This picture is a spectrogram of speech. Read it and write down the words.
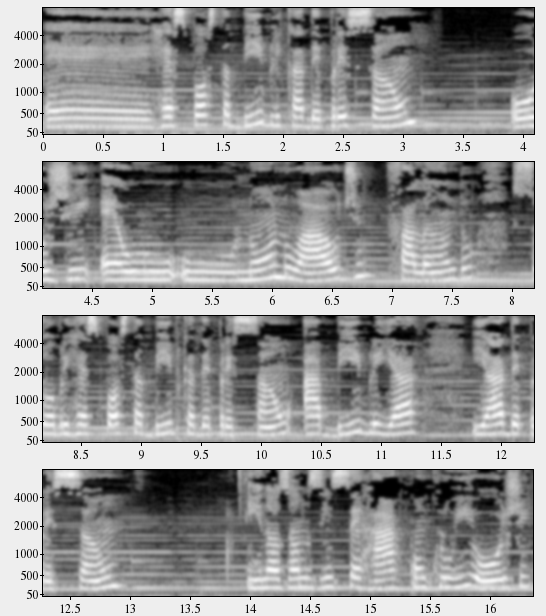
é, resposta bíblica à depressão. Hoje é o, o, nono áudio falando sobre resposta bíblica à depressão, a Bíblia e a, e a depressão. E nós vamos encerrar, concluir hoje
